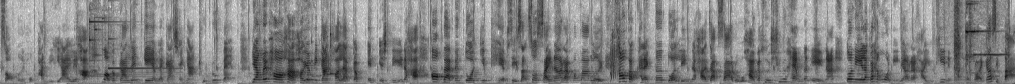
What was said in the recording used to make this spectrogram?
26,000 DPI เลยค่ะ เหมาะกับการเล่นเกมและการใช้งานทุกรูปแบบ ยังไม่พอค่ะ เขายังมีการคอลแลบกับ NHD นะคะ ออกแบบเป็นตัวกิฟต์เทปสีสันสดใสน่ารักมาก ๆ เลย เข้ากับคาแรคเตอร์ตัวลิงนะคะ จากซารูค่ะ ก็คือชื่อแฮมนั่นเองนะ ตัวนี้แล้วก็ทั้งหมดนี้เนี่ยราคาอยู่ที่ 1,690 บาท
